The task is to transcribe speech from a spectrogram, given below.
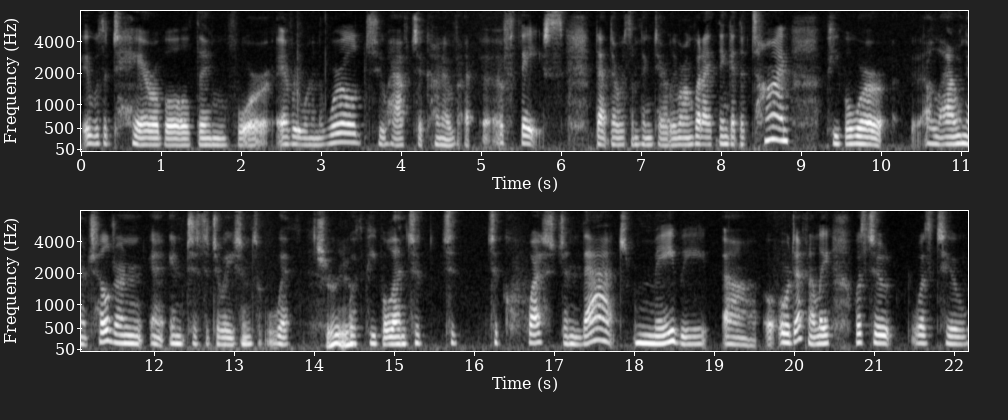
it was a terrible thing for everyone in the world to have to kind of uh, face that there was something terribly wrong. But I think at the time, people were allowing their children in, into situations with Sure, yeah. with people, and to to to question that maybe uh, or, or definitely was to was to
